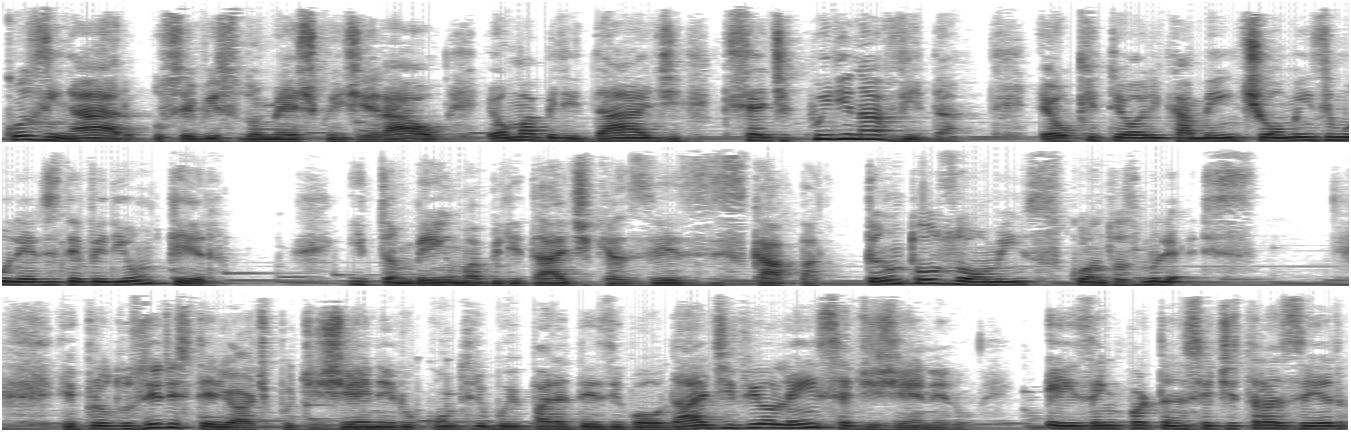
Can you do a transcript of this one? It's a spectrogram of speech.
Cozinhar, o serviço doméstico em geral, é uma habilidade que se adquire na vida. É o que teoricamente homens e mulheres deveriam ter. E também uma habilidade que às vezes escapa tanto aos homens quanto às mulheres. Reproduzir o estereótipo de gênero contribui para a desigualdade e violência de gênero. Eis a importância de trazer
